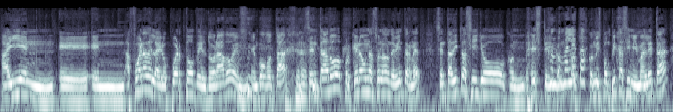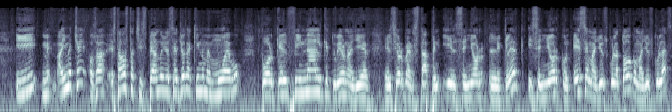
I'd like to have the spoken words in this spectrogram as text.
ahí en, eh, en afuera del aeropuerto del Dorado en, en Bogotá, sentado, porque era una zona donde había internet, sentadito así yo con este con, maleta. con, mis pompitas y mi maleta. Y ahí me eché, o sea, estaba hasta chispeando. Yo decía, yo de aquí no me muevo porque el final que tuvieron ayer el señor Verstappen y el señor Leclerc, y señor con S mayúscula, todo con mayúsculas,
